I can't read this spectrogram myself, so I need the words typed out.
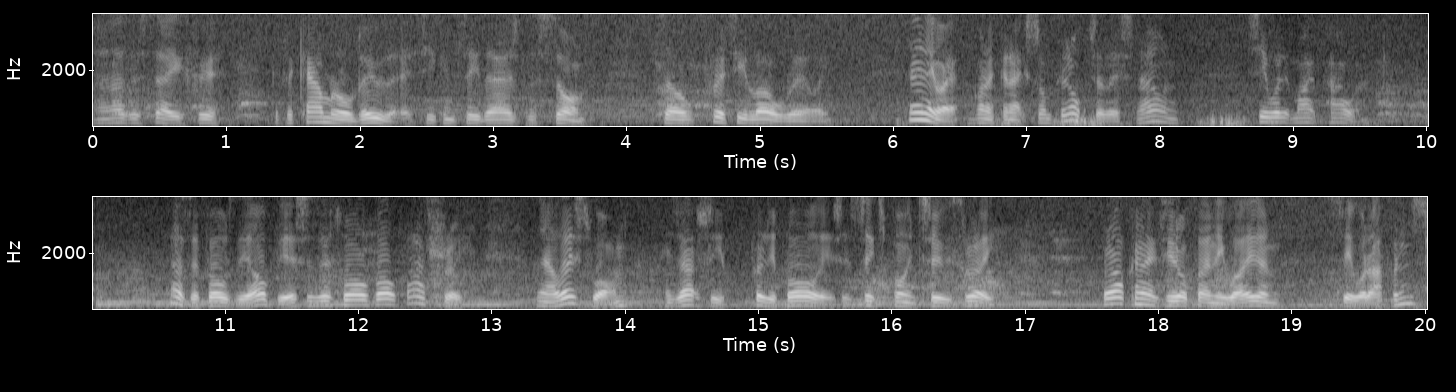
and as I say if, you, if the camera will do this you can see there's the sun so pretty low really. Anyway I'm going to connect something up to this now and see what it might power. I suppose the obvious is a 12 volt battery. Now this one is actually pretty poorly, it's at 6.23 but I'll connect it up anyway and see what happens.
